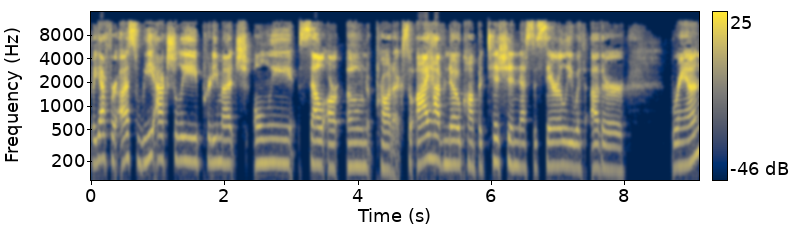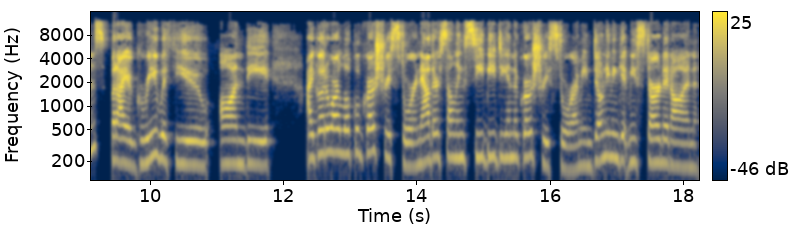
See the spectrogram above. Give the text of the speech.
But yeah, for us, we actually pretty much only sell our own products. So I have no competition necessarily with other brands, but I agree with you on the I go to our local grocery store. Now they're selling CBD in the grocery store. I mean, don't even get me started on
